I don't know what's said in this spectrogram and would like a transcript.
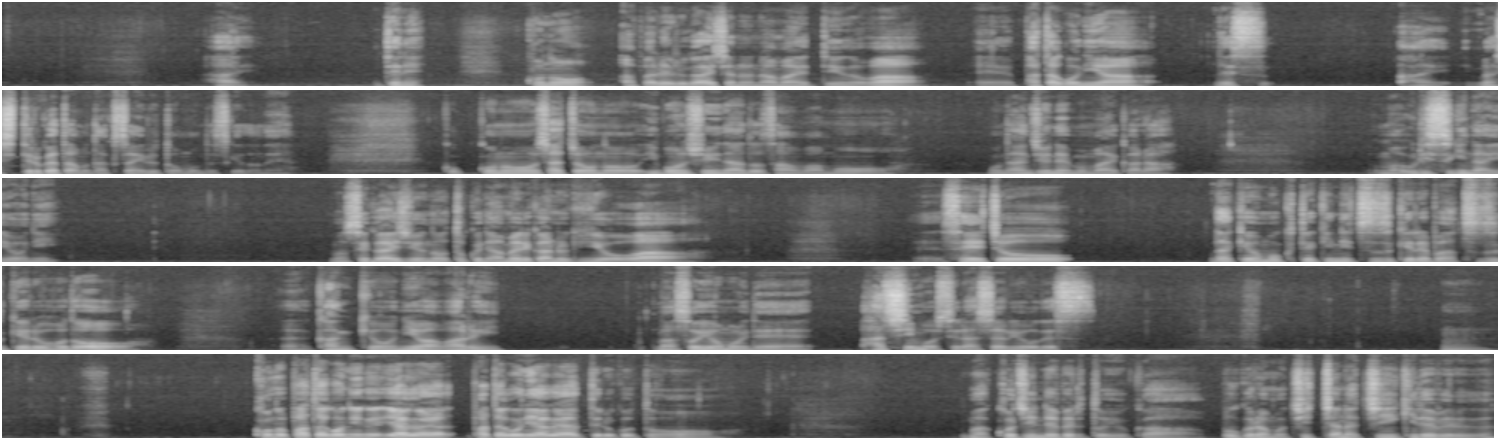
はい、でねこのアパレル会社の名前っていうのは、えー、パタゴニアです。はいまあ、知ってる方もたくさんいると思うんですけどね。ここの社長のイボン・シュイナードさんはもうもう何十年も前から、まあ、売りすぎないように。もう世界中の特にアメリカの企業は成長だけを目的に続ければ続けるほど環境には悪い、まあ、そういう思いで発信もしてらっしゃるようです。うん、このパタゴニアがパタゴニアがやってることをまあ個人レベルというか僕らもちっちゃな地域レベル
